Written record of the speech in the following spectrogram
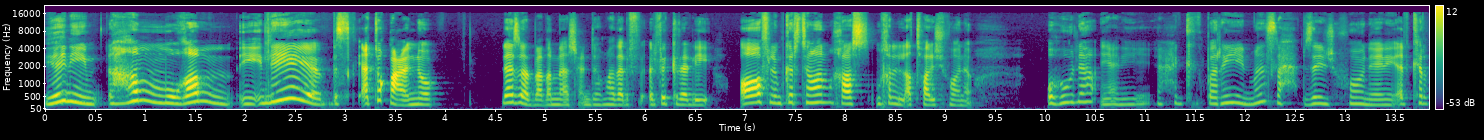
يعني هم وغم. ليه؟ بس أتوقع أنه لا زال بعض الناس عندهم هذا الفكرة اللي أوه فيلم كرتون خلاص نخلي الأطفال يشوفونه. وهو لا يعني حق كبارين ما يصلح بزين يشوفونه يعني أذكر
